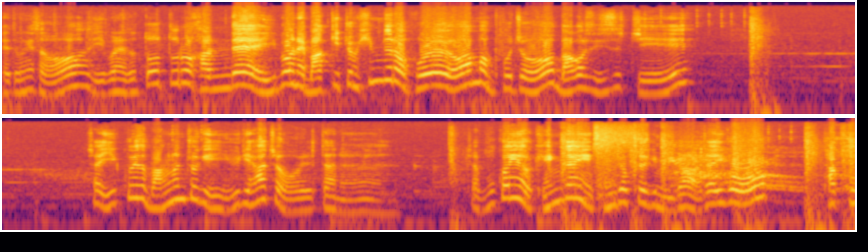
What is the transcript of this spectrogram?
대동해서 이번에도 또 뚫어 가는데, 이번에 막기 좀 힘들어 보여요. 한번 보죠. 막을 수 있을지. 자, 입구에서 막는 쪽이 유리하죠, 일단은. 자, 묵강이가 굉장히 공격적입니다. 자, 이거, 다쿠,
